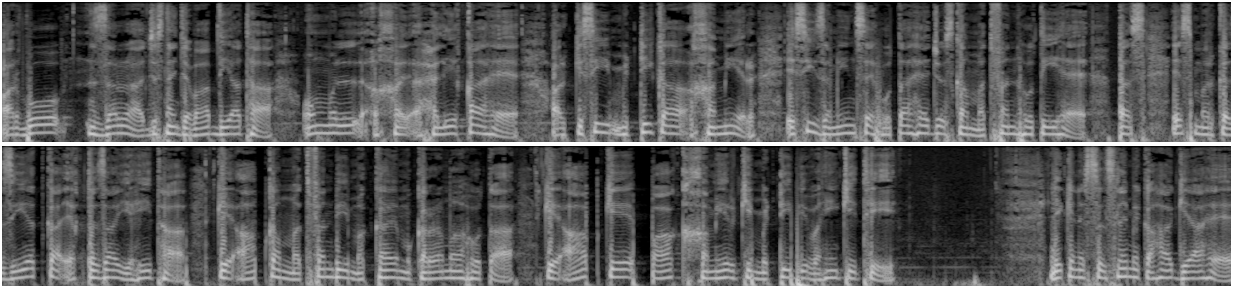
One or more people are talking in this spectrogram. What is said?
اور وہ ذرہ جس نے جواب دیا تھا ام الحلیقہ ہے اور کسی مٹی کا خمیر اسی زمین سے ہوتا ہے جو اس کا مدفن ہوتی ہے۔ بس اس مرکزیت کا اقتضا یہی تھا کہ آپ کا مدفن بھی مکہ مکرمہ ہوتا، کہ آپ کے پاک خمیر کی مٹی بھی وہیں کی تھی۔ لیکن اس سلسلے میں کہا گیا ہے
